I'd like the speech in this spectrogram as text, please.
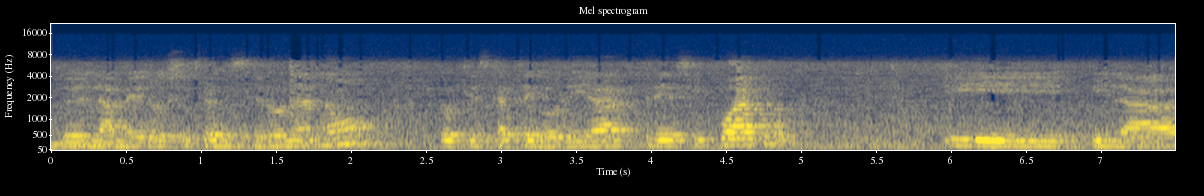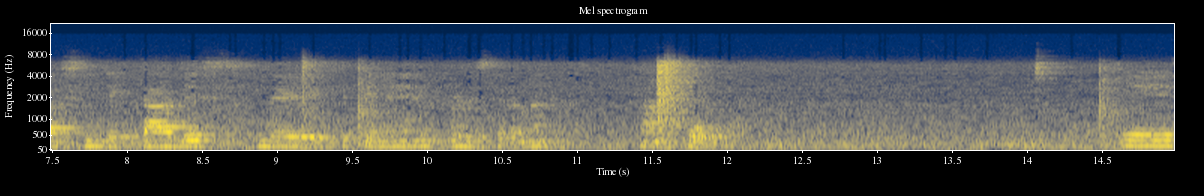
Entonces la meroxiprogesterona no, porque es categoría 3 y 4, y, las inyectables que tienen progesterona tampoco. Eh,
